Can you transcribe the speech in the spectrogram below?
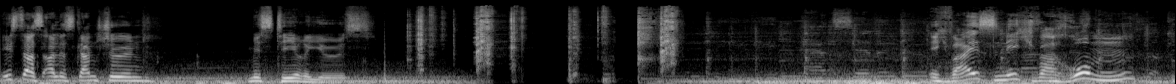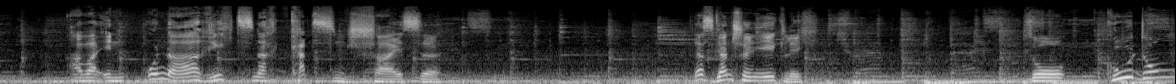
ist das alles ganz schön mysteriös. Ich weiß nicht warum, aber in Unna riecht's nach Katzenscheiße. Das ist ganz schön eklig. So, Kuhdung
